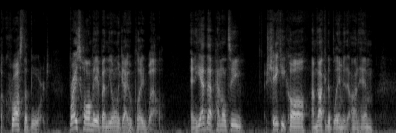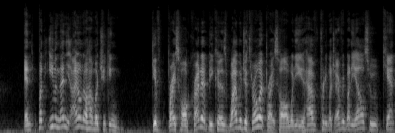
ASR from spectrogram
across the board. Bryce Hall may have been the only guy who played well. And he had that penalty, shaky call. I'm not going to blame it on him. And but even then I don't know how much you can give Bryce Hall credit because why would you throw at Bryce Hall when you have pretty much everybody else who can't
